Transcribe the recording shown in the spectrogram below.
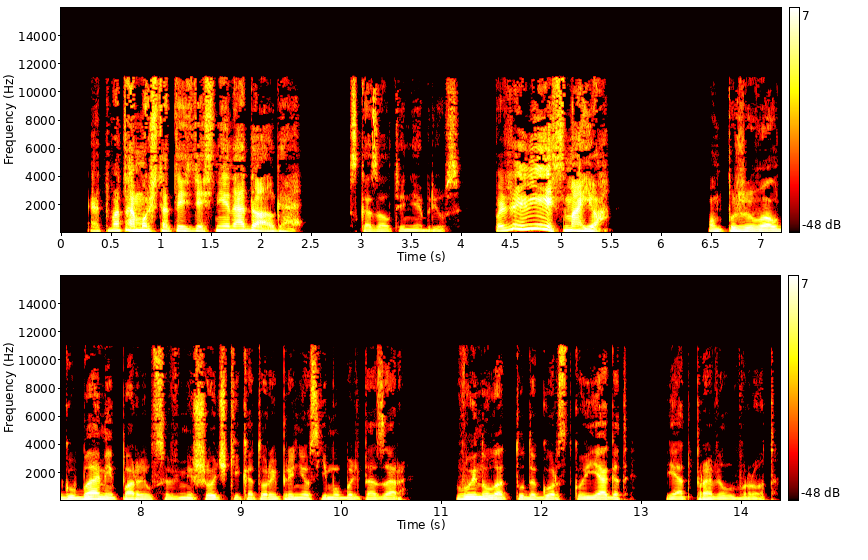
— Это потому, что ты здесь ненадолго, — сказал Тенебриус. — Поживись, мое! Он пожевал губами, порылся в мешочке, который принес ему Бальтазар, вынул оттуда горстку ягод и отправил в рот.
